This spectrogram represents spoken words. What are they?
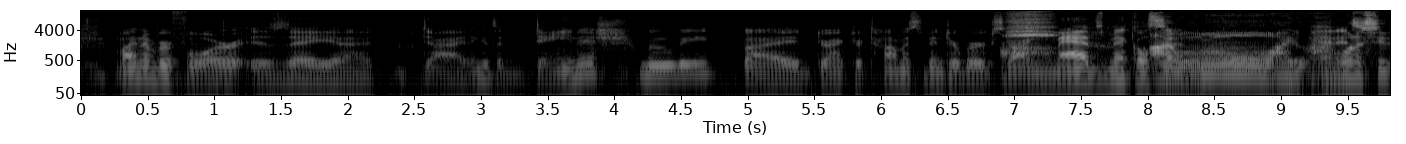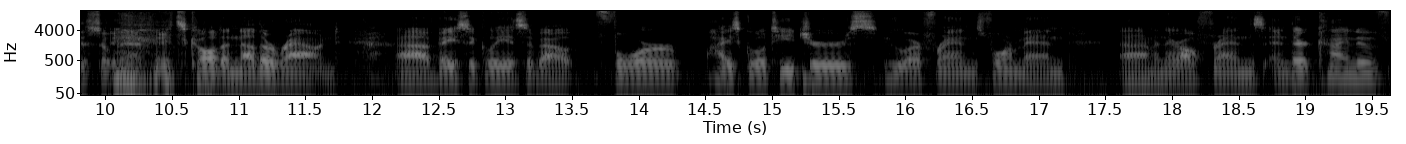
My number four is a, uh, I think it's a Danish movie by director Thomas Vinterberg, starring Mads Mikkelsen. I, oh, I, I want to see this so bad. it's called Another Round. Uh, basically, it's about four high school teachers who are friends, four men, um, and they're all friends, and they're kind of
